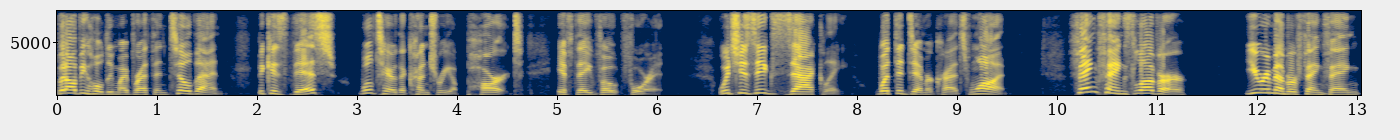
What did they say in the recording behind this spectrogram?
but I'll be holding my breath until then because this will tear the country apart if they vote for it, which is exactly what the Democrats want. Fang Fang's lover, you remember Fang Fang,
